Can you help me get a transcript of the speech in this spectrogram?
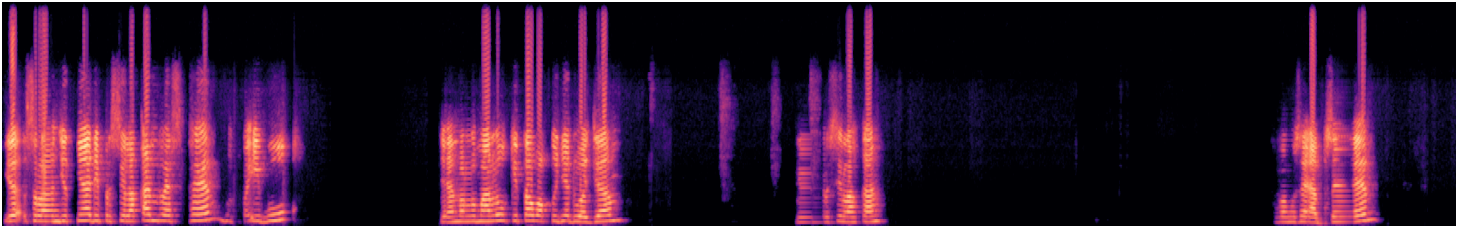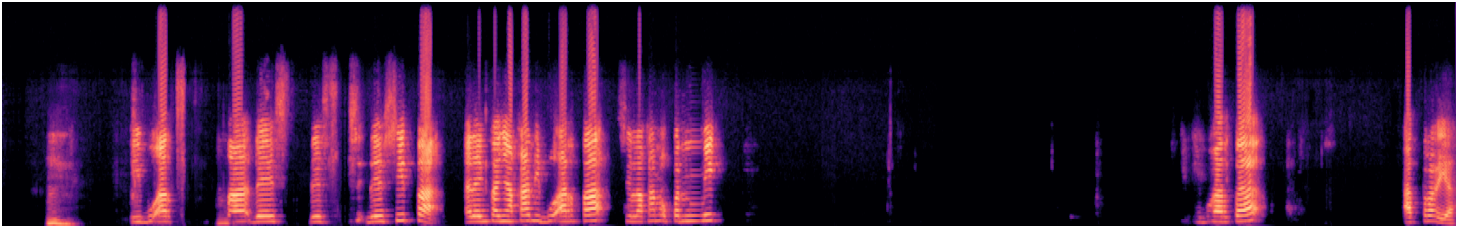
Ya, selanjutnya dipersilakan raise hand, Bapak Ibu. Jangan malu-malu, kita waktunya dua jam. Dipersilahkan. Kamu saya absen? Hmm. Ibu Arta Des, Des, Desita, ada yang tanyakan Ibu Arta? Silakan open mic. Ibu Arta? Atra ya?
